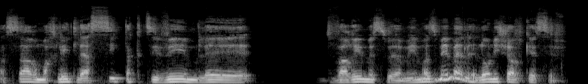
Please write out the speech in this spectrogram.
השר מחליט להסיט תקציבים לדברים מסוימים, אז ממילא לא נשאר כסף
